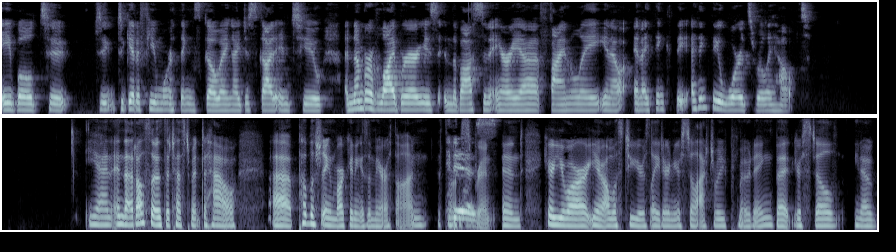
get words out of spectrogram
able to to, to get a few more things going. I just got into a number of libraries in the Boston area finally, you know, and I think the I think the awards really helped. Yeah, and, and that also is a testament to how uh, publishing and marketing is a marathon. It's not it a sprint. And here you are, you know, almost two years later, and you're still actively promoting, but you're still, you know,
